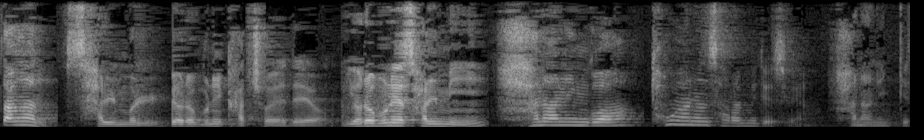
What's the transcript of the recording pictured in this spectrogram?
합당한 삶을 여러분이 갖춰야 돼요. 여러분의 삶이 하나님과 통하는 사람이 되세요. 하나님께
